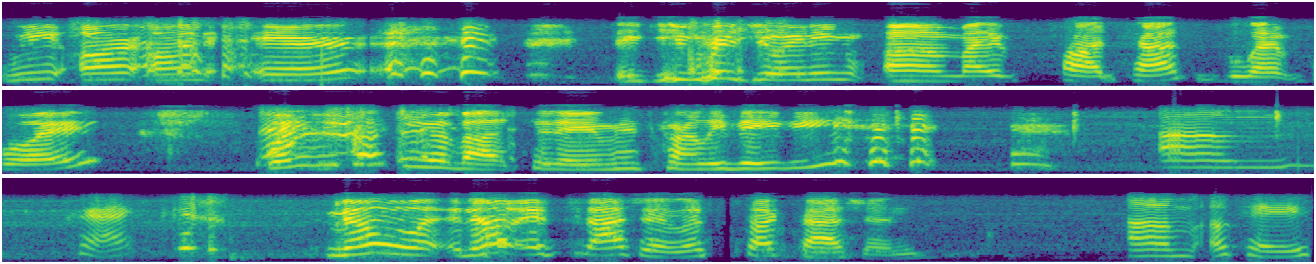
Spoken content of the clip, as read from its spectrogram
We are on air. Thank you for joining um, my podcast, Blunt Boy. What are we talking about today, Miss Carly, baby? um, crack. no, no, it's fashion. Let's talk fashion. Um, okay,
